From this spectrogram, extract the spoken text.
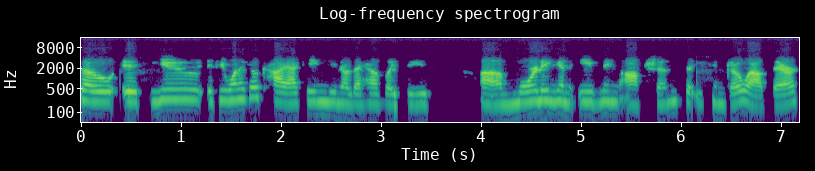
So if you if you want to go kayaking, you know they have like these um, morning and evening options that you can go out there,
